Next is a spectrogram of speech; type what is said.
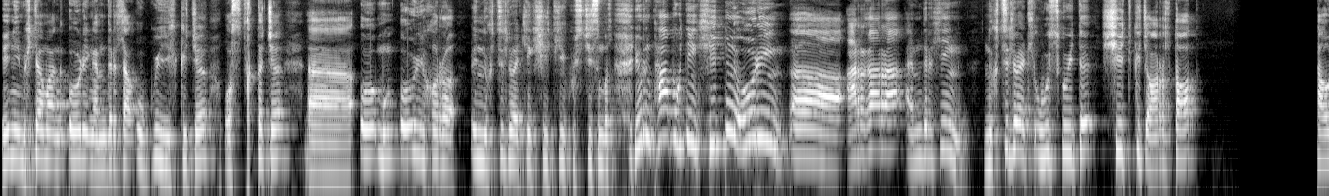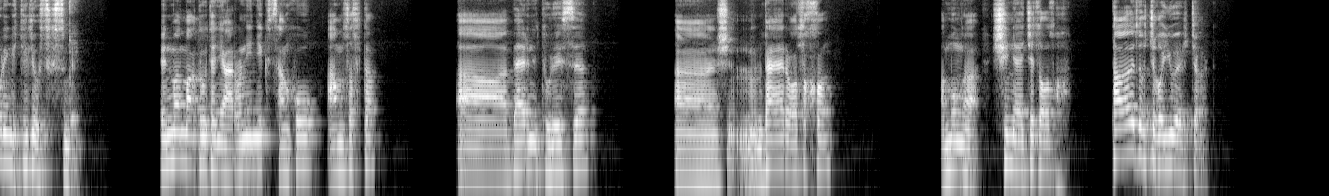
Энэ эмэгтэй маань өөрийн амьдралаа үгүй их гэж устгах гэж мөн өөрийнхөө энэ нөхцөл байдлыг шийдэхийг хүсэж исэн бол ер нь та бүгдийн хідэн өөрийн аргаараа амьдралын нөхцөл байдал үүсгүйд шийдэх гэж оролдоод та өөрийн итгэлээ өсгсөн бай. Энэ маань магадгүй таны 11 санхүү амлалт а байрны түрээс а байр олох мөн шинэ ажил олох. Та ойлгож байгаа юу ярьж байгааг.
